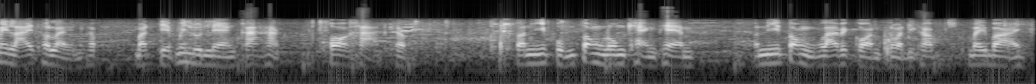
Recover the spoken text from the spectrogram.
ไม่ร้ายเท่าไหร่นะครับบาดเจ็บไม่รุนแรงขาหักคอขาดครับ ตอนนี้ผมต้องลงแข่งแทน วันนี้ต้องลาไปก่อนสวัสดีครับบ๊ายบาย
